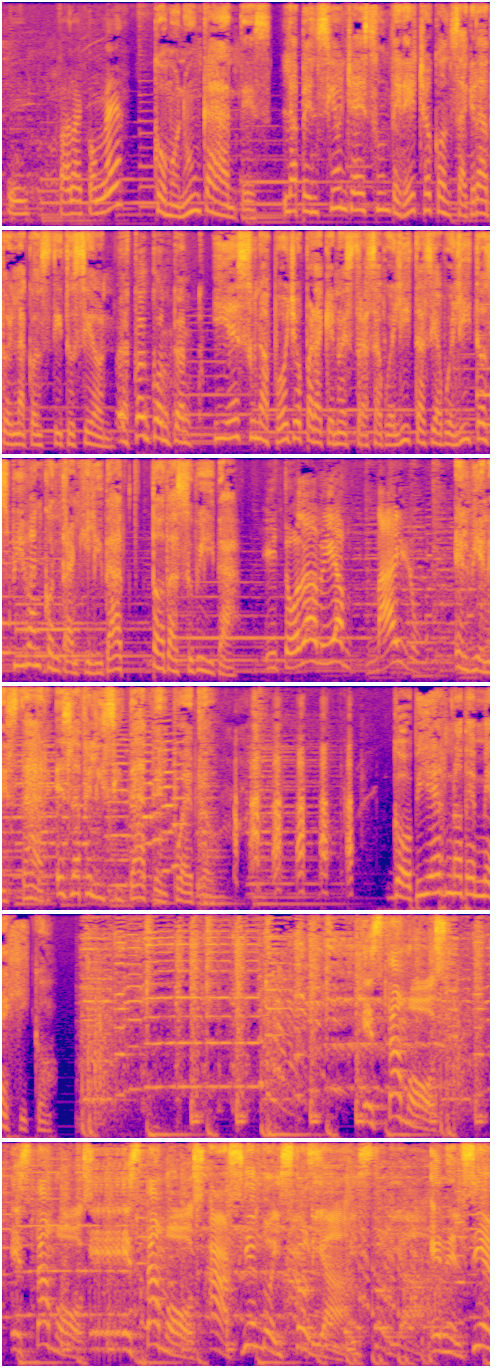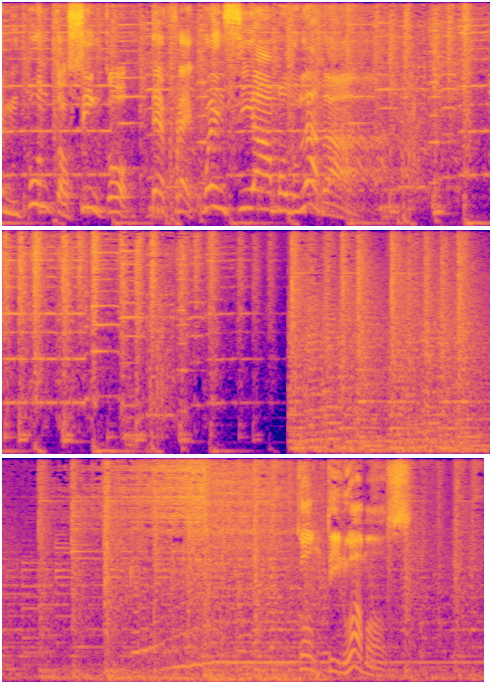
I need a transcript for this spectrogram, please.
y para comer. Como nunca antes, la pensión ya es un derecho consagrado en la Constitución. Estoy contento. Y es un apoyo para que nuestras abuelitas y abuelitos vivan con tranquilidad toda su vida. Y todavía bailo. El bienestar es la felicidad del pueblo. Gobierno de México. Estamos Estamos, estamos haciendo historia en el 100.5 de frecuencia modulada. Continuamos.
